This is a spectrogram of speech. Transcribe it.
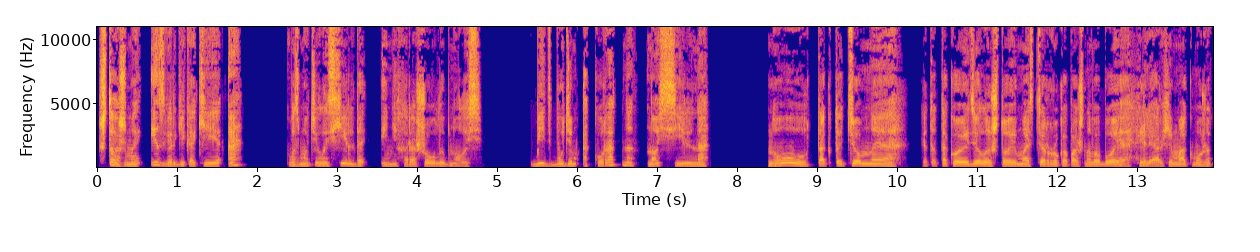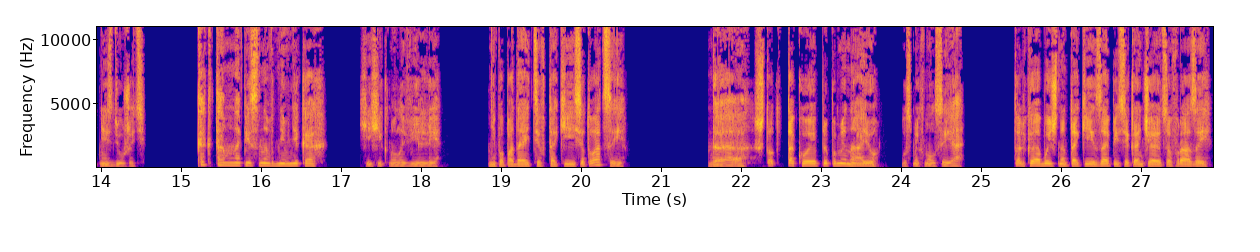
Что ж мы, изверги какие, а? Возмутилась Хильда и нехорошо улыбнулась. Бить будем аккуратно, но сильно. Ну, так-то темная, это такое дело, что и мастер рукопашного боя или архимаг может не сдюжить. «Как там написано в дневниках?» — хихикнула Вилли. «Не попадайте в такие ситуации?» «Да, что-то такое припоминаю», — усмехнулся я. «Только обычно такие записи кончаются фразой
